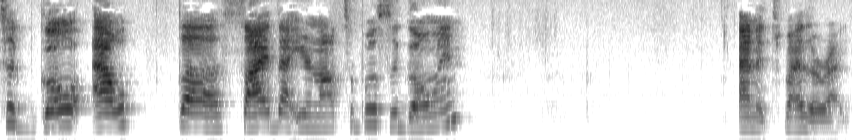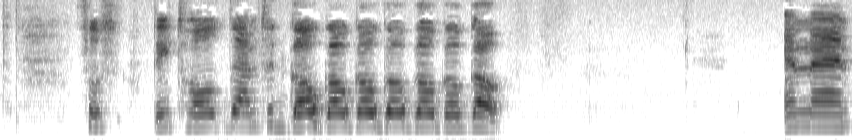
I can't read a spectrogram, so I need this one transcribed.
to go out the side that you're not supposed to go in and it's by the right. So they told them to go go go go go go go. And then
